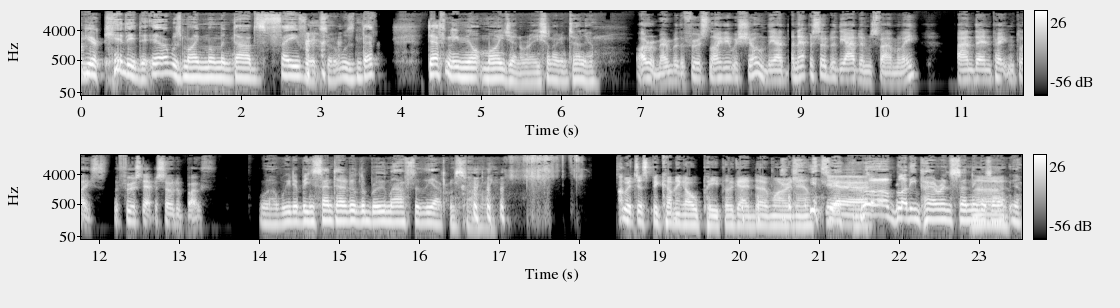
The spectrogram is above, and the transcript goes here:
Um, You're kidding. That was my mum and dad's favorite. So it was def- definitely not my generation, I can tell you. I remember the first night it was shown. They had an episode of The Addams Family and then Peyton Place, the first episode of both. Well, we'd have been sent out of the room after The Addams Family. We're just becoming old people again. Don't worry now. yes, yeah. yeah. Oh, bloody parents sending no, us out. Yeah.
